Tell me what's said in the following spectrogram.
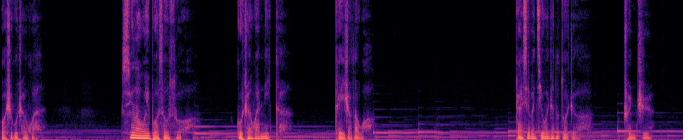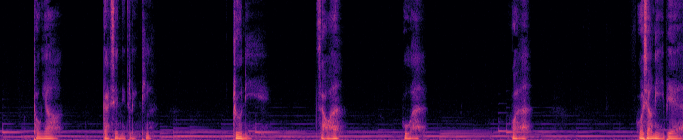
我是顾春欢。新浪微博搜索“顾晨环 Nick”，可以找到我。感谢本期文章的作者春之。同样，感谢你的聆听。祝你早安、午安、晚安。我想你一遍，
